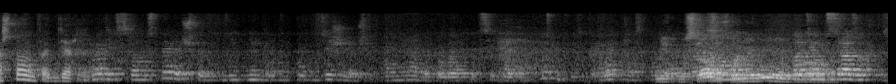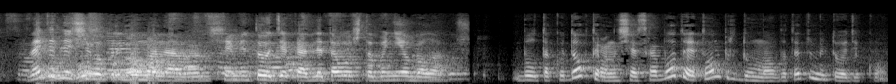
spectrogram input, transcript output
А что он поддерживает? Давайте сразу ставить, чтобы не, не было никакого натяжения, чтобы вам не надо было подсекать находку и закрывать трансплантат. Нет, мы сразу формируем. Кладем э, сразу, сразу. Знаете, для чего придумана вообще методика? Для того, чтобы не было. Был такой доктор, он сейчас работает, он придумал вот эту методику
